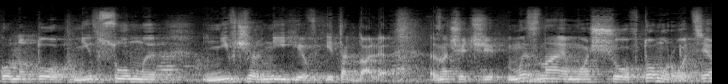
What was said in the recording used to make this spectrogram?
Конотоп, ні в Суми, ні в Чернігів і так далі. Значить, ми знаємо, що в тому році.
